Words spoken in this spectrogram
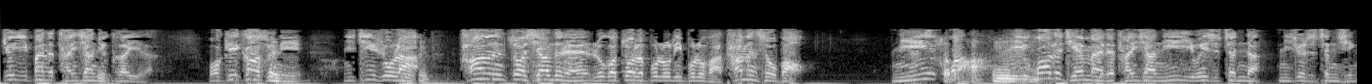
就一般的檀香就可以了。我可以告诉你，你记住了嗯，他们做香的人，如果做了不如理不如法，他们受报。你花你花的钱买的檀香，你以为是真的，你就是真心，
